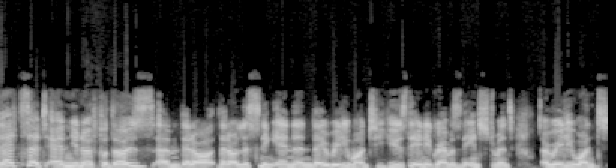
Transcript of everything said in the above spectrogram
That's it. And you know, for those um, that are that are listening in and they really want to use the enneagram as an instrument, I really want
